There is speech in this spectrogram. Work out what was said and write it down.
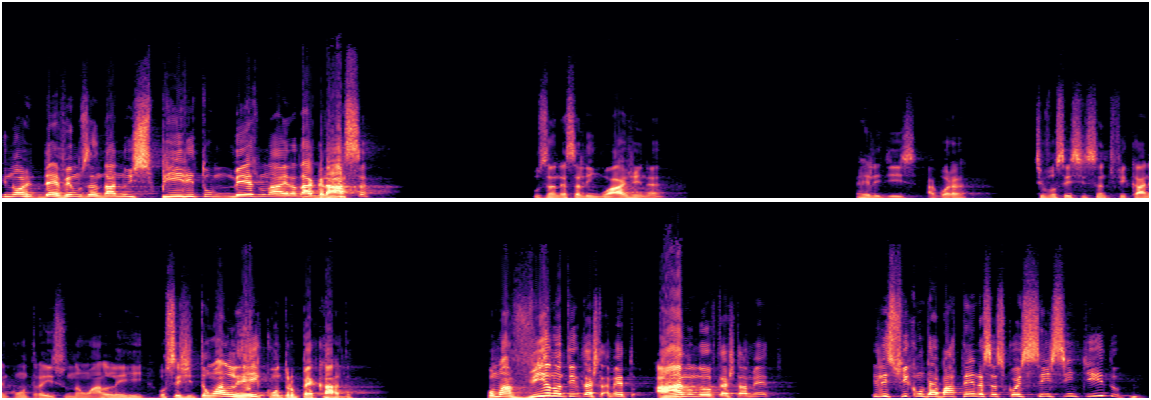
que nós devemos andar no espírito, mesmo na era da graça, usando essa linguagem, né? Aí ele diz: agora, se vocês se santificarem contra isso, não há lei. Ou seja, então há lei contra o pecado. Como havia no Antigo Testamento, há no Novo Testamento. Eles ficam debatendo essas coisas sem sentido. Como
